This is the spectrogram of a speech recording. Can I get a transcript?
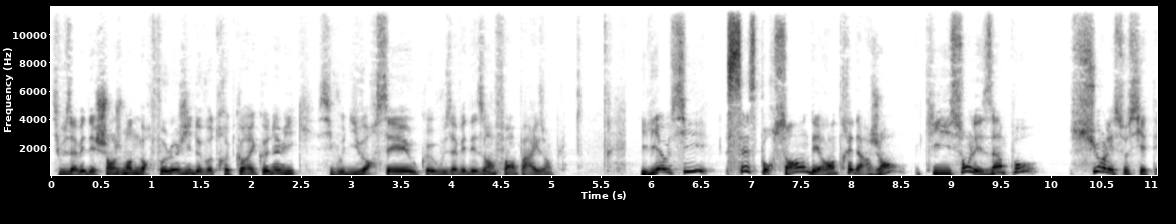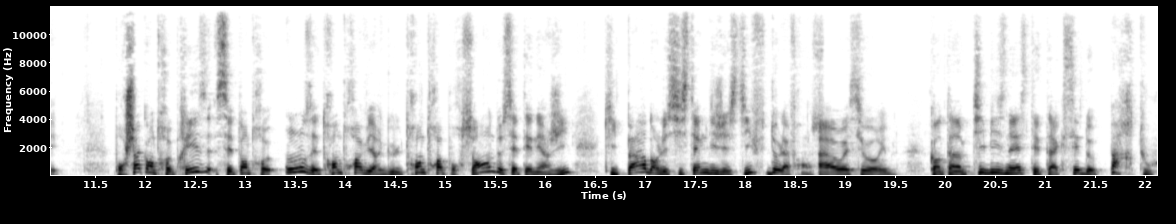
si vous avez des changements de morphologie de votre corps économique, si vous divorcez ou que vous avez des enfants par exemple. Il y a aussi 16% des rentrées d'argent qui sont les impôts sur les sociétés. Pour chaque entreprise, c'est entre 11 et 33,33% de cette énergie qui part dans le système digestif de la France. Ah ouais, c'est horrible. Quand tu as un petit business, tu es taxé de partout.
